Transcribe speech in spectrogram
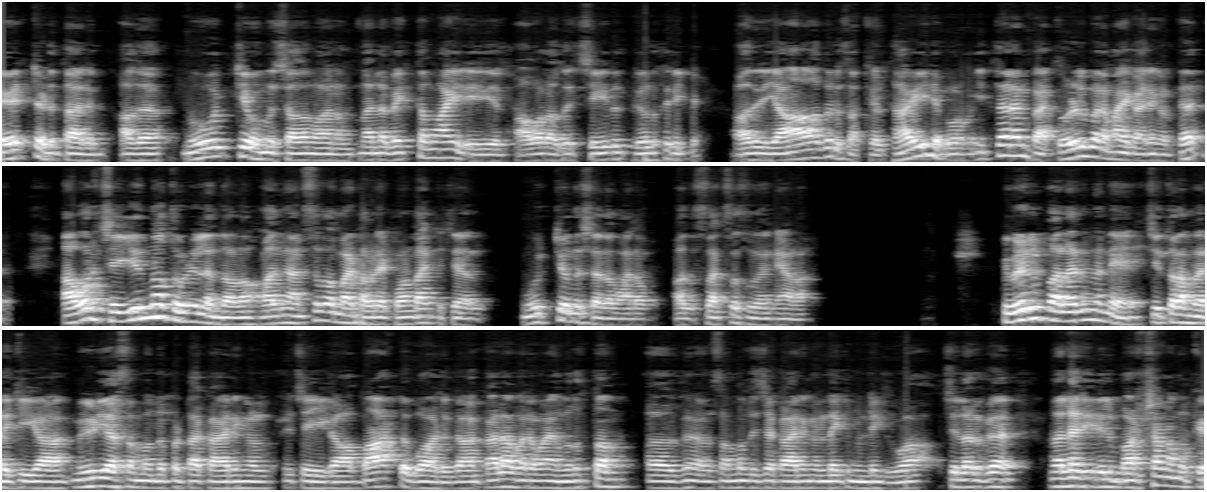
ഏറ്റെടുത്താലും അത് നൂറ്റി ഒന്ന് ശതമാനം നല്ല വ്യക്തമായ രീതിയിൽ അവർ അത് ചെയ്ത് തീർത്തിരിക്കും. അതിന് യാതൊരു സത്യം ധൈര്യപൂർവം ഇത്തരം തൊഴിൽപരമായ കാര്യങ്ങൾക്ക് അവർ ചെയ്യുന്ന തൊഴിൽ എന്താണോ അതിനനുസൃതമായിട്ട് അവരെ കോണ്ടാക്ട് ചെയ്താൽ നൂറ്റിയൊന്ന് ശതമാനം അത് സക്സസ് തന്നെയാണ്. ഇവരിൽ പലരും തന്നെ ചിത്രം വരയ്ക്കുക മീഡിയ സംബന്ധപ്പെട്ട കാര്യങ്ങൾ ചെയ്യുക പാട്ട് പാടുക കലാപരമായ നൃത്തം സംബന്ധിച്ച കാര്യങ്ങളിലേക്ക് മുന്നിക്കുക ചിലർക്ക് നല്ല രീതിയിൽ ഭക്ഷണമൊക്കെ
